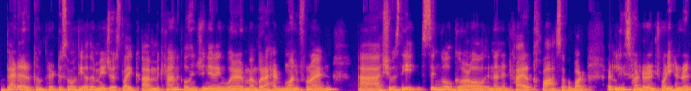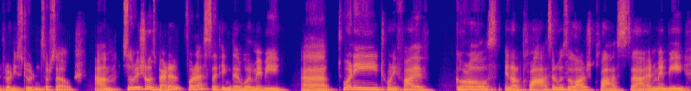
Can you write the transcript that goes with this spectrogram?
better compared to some of the other majors like uh, mechanical engineering, where I remember I had one friend. Uh, she was the single girl in an entire class of about at least 120, 130 students or so. Um, so the ratio was better for us. I think there were maybe uh, 20, 25 girls in our class. It was a large class, uh, and maybe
